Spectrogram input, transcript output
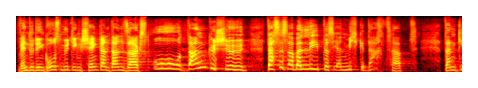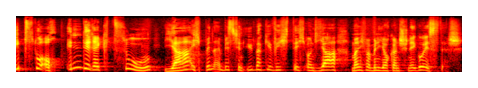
Wenn du den großmütigen Schenkern dann sagst, oh, danke schön, das ist aber lieb, dass ihr an mich gedacht habt, dann gibst du auch indirekt zu, ja, ich bin ein bisschen übergewichtig und ja, manchmal bin ich auch ganz schön egoistisch.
